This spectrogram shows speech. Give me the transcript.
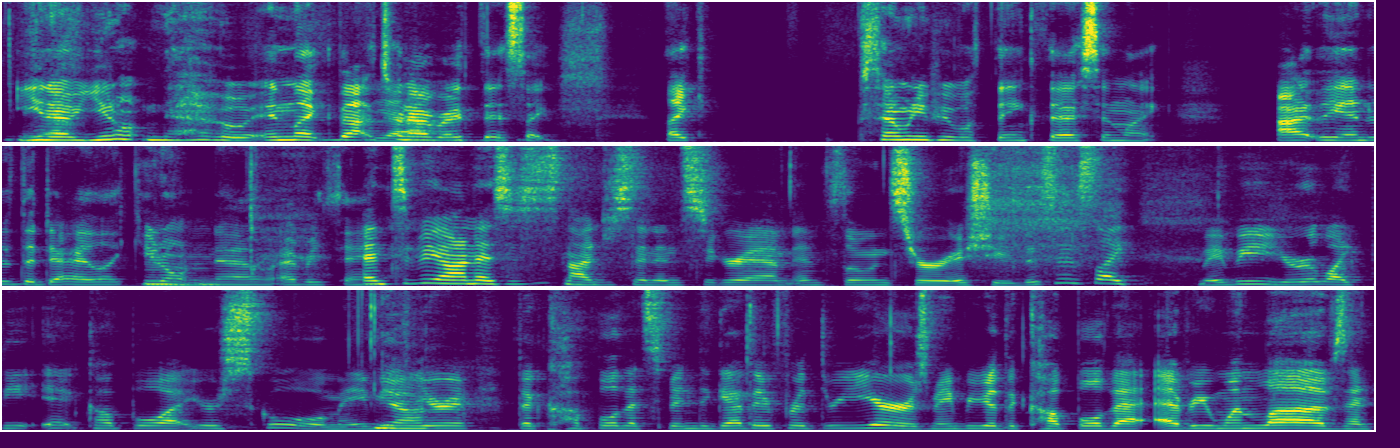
You Yeah. know you don't know. And like that's when i wrote this like like so many people think this and like at the end of the day, like you don't mm-hmm. know everything. And to be honest, this is not just an Instagram influencer issue. This is like maybe you're like the it couple at your school. Maybe Yeah. you're the couple that's been together for three years. Maybe you're the couple that everyone loves. And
